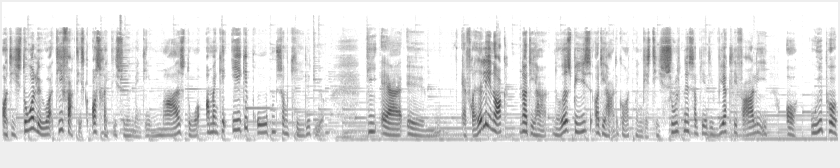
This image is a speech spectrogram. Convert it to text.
Og de store løver, de er faktisk også rigtig søde, men de er meget store, og man kan ikke bruge dem som kæledyr. De er, øh, er fredelige nok, når de har noget at spise, og de har det godt. Men hvis de er sultne, så bliver de virkelig farlige. Og ude på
